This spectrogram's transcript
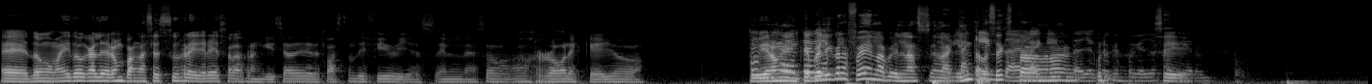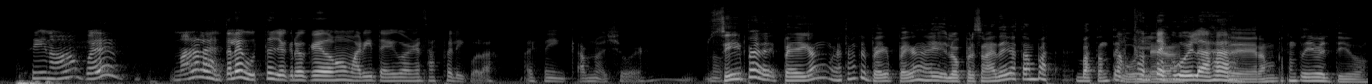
Eh, Don Omar y Todo Calderón van a hacer su regreso a la franquicia de, The Fast and the Furious en esos roles que ellos tuvieron. ¿En qué película fue? En la, en la, en la En quinta, la sexta. en la ¿no? quinta, yo creo que fue que ellos Sí. salieron. Sí, no, pues, mano, a la gente le gusta, yo creo que Don Omar y Tego en esas películas. I think, I'm not sure. No sí, pe- pegan, honestamente pe- pegan ahí. Los personajes de ellos están bas- bastante, cool. Bastante eran- cool, ajá. sí, eran bastante divertidos.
